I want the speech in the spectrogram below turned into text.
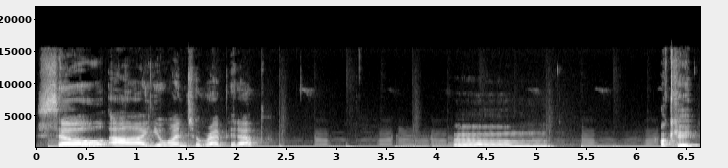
So uh, you want to wrap it up? um, okay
